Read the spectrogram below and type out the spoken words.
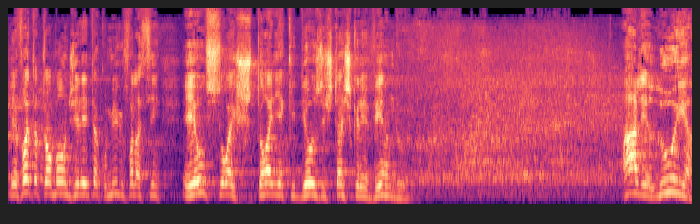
Levanta a tua mão direita comigo e fala assim: Eu sou a história que Deus está escrevendo. Aleluia!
